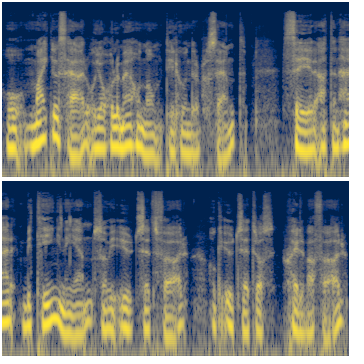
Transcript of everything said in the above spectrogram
Och Michaels här, och jag håller med honom till 100%, säger att den här betingningen som vi utsätts för och utsätter oss själva för,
